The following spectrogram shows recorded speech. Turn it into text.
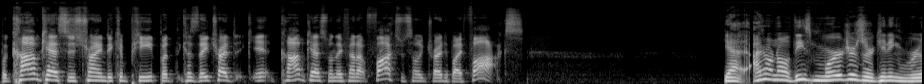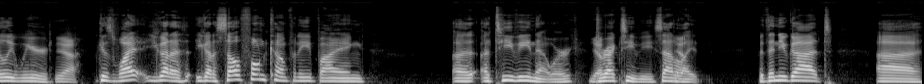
but Comcast is trying to compete, but because they tried to, eh, Comcast when they found out Fox was selling, tried to buy Fox. Yeah, I don't know. These mergers are getting really weird. Yeah, Because why you got a you got a cell phone company buying a, a TV network, Yep. DirecTV, satellite. But then you got uh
